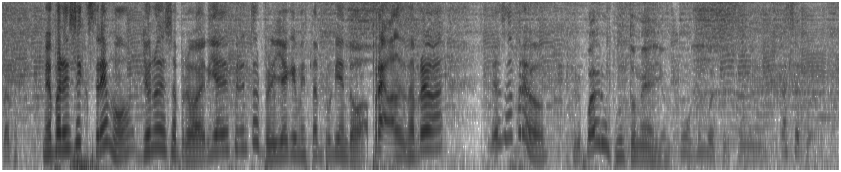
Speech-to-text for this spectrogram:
Me parece extremo. Yo no desaprobaría Diferentor, pero ya que me están poniendo a prueba, desaprueba, desapruebo. Pero puede haber un punto medio. ¿Cómo que puede ser como casi apruebo?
